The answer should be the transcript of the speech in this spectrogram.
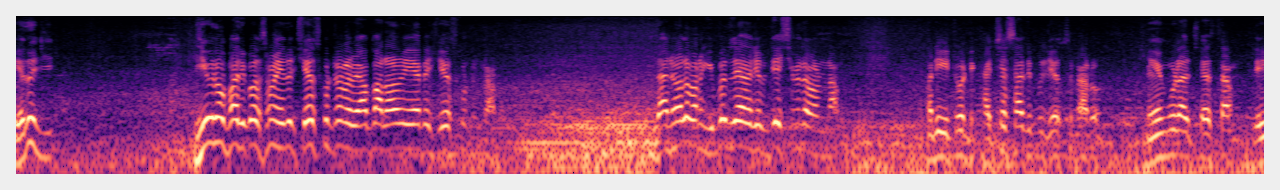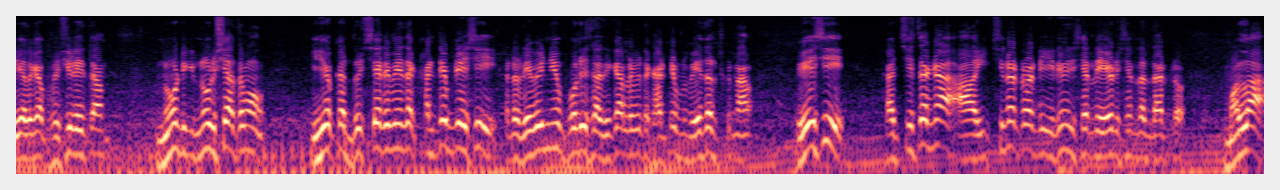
ఏదో జీ- జీవనోపాధి కోసం ఏదో చేసుకుంటున్నారు వ్యాపారాలు ఏదైనా చేసుకుంటున్నారు. దానివల్ల మనకి ఇబ్బంది లేదనే ఉద్దేశం మీద ఉన్నాం. మరి ఇటువంటి కక్ష సాధింపులు చేస్తున్నారు. మేము కూడా చేస్తాం. లీగల్గా ప్రొసీడ్ అవుతాం. నూటికి నూరు శాతము ఈ యొక్క దుశ్చర్య మీద కంటెంప్ట్ వేసి అటు రెవెన్యూ పోలీస్ అధికారుల మీద కంటెంప్ట్ వేదలుచుకున్నాం వేసి ఖచ్చితంగా ఆ ఇచ్చినటువంటి ఎనిమిది సెంట్లు ఏడు సెంట్ల దాంట్లో మళ్ళా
